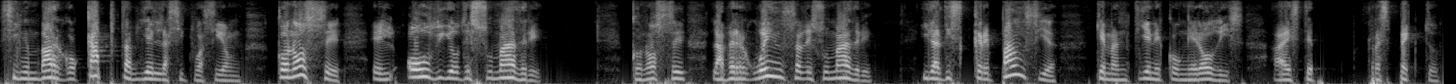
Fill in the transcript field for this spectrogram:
sin embargo, capta bien la situación, conoce el odio de su madre, conoce la vergüenza de su madre y la discrepancia que mantiene con Herodis a este respecto.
